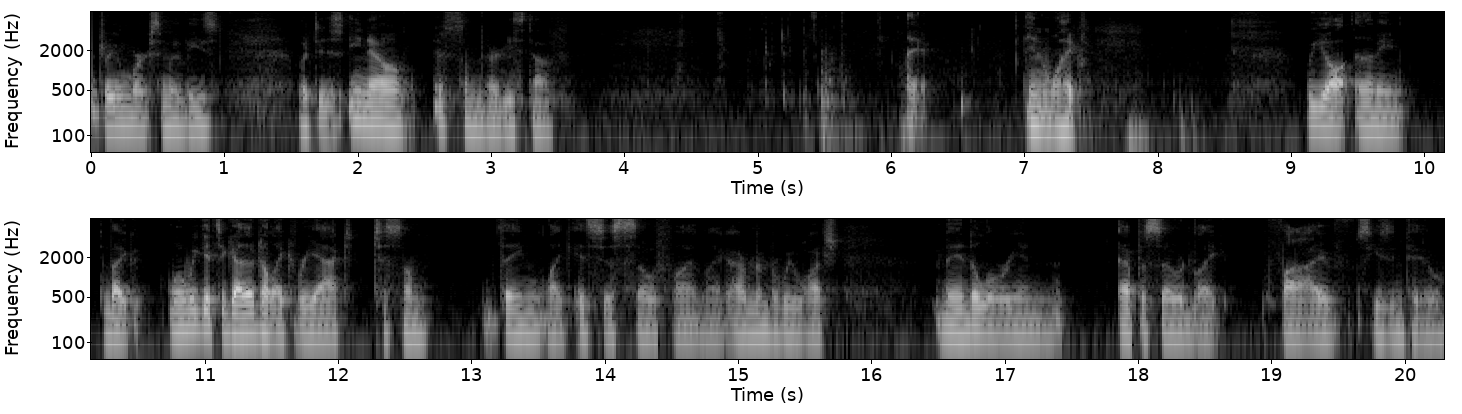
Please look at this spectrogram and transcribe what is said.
DreamWorks movies, which is you know just some nerdy stuff. And like we all, I mean, like when we get together to like react to something, like it's just so fun. Like I remember we watched Mandalorian episode like five, season two,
